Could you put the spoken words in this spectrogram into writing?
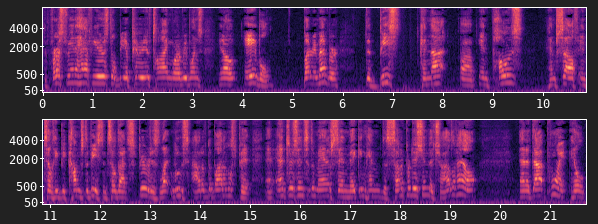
The first three and a half years, there'll be a period of time where everyone's, you know, able. But remember, the beast cannot uh, impose himself until he becomes the beast, until that spirit is let loose out of the bottomless pit and enters into the man of sin, making him the son of perdition, the child of hell. And at that point, he'll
